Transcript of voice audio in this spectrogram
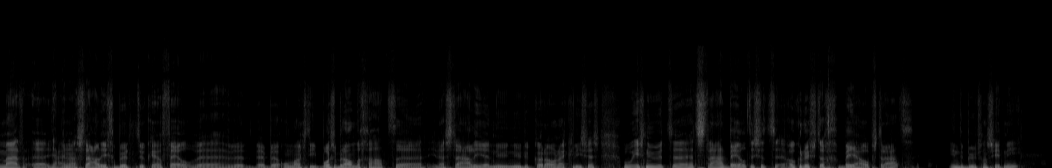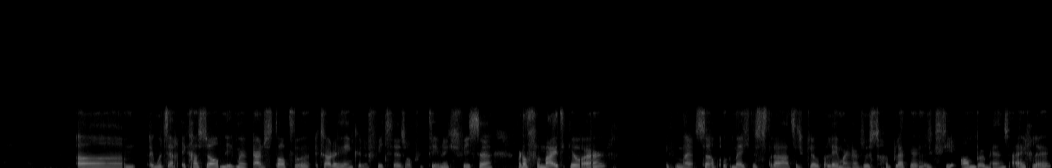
Maar ja, in Australië gebeurt natuurlijk heel veel. We, we, we hebben onlangs die bosbranden gehad in Australië, nu, nu de coronacrisis. Hoe is nu het, het straatbeeld? Is het ook rustig bij jou op straat in de buurt van Sydney? Um, ik moet zeggen, ik ga zelf niet meer naar de stad toe. Ik zou erheen kunnen fietsen, zo ongeveer 10 minuutjes fietsen. Maar dat vermijd ik heel erg. Ik vermijd zelf ook een beetje de straat, dus ik loop alleen maar naar rustige plekken. Dus ik zie amper mensen eigenlijk.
